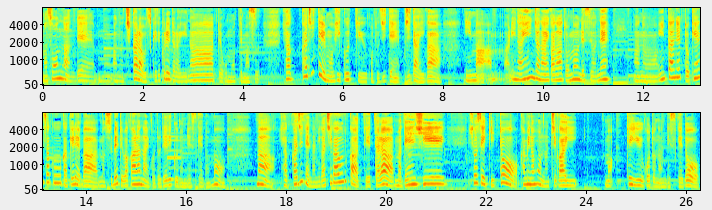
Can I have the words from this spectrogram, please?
まあ、そんなんでもうあの力をつけてくれたらいいなって思ってます。百科事典を引くっていうこと自体自体が今あんまりないんじゃないかなと思うんですよね。あのインターネット検索かければもう全てわからないこと出てくるんですけどもまあ百科事典何が違うかって言ったら、まあ、電子書籍と紙の本の違い、ま、っていうことなんですけど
